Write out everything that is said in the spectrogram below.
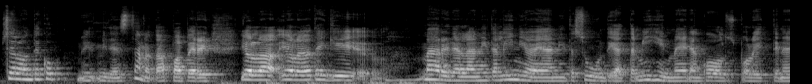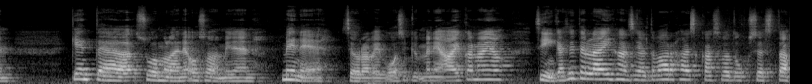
selonteko, mi- miten se sanotaan, paperi, jolla, jolla jotenkin määritellään niitä linjoja ja niitä suuntia, että mihin meidän koulutuspoliittinen kenttä ja suomalainen osaaminen menee seuraavien vuosikymmenien aikana. Ja siinä käsitellään ihan sieltä varhaiskasvatuksesta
